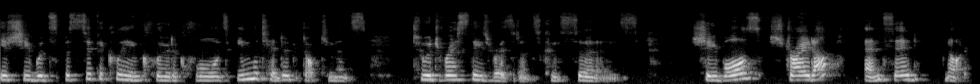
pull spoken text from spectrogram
if she would specifically include a clause in the tender documents to address these residents' concerns. She was straight up and said no.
